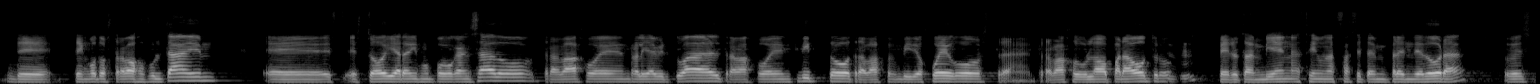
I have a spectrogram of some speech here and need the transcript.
de tengo dos trabajos full time, eh, estoy ahora mismo un poco cansado, trabajo en realidad virtual, trabajo en cripto, trabajo en videojuegos, tra trabajo de un lado para otro, uh -huh. pero también has tenido una faceta emprendedora. Entonces,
